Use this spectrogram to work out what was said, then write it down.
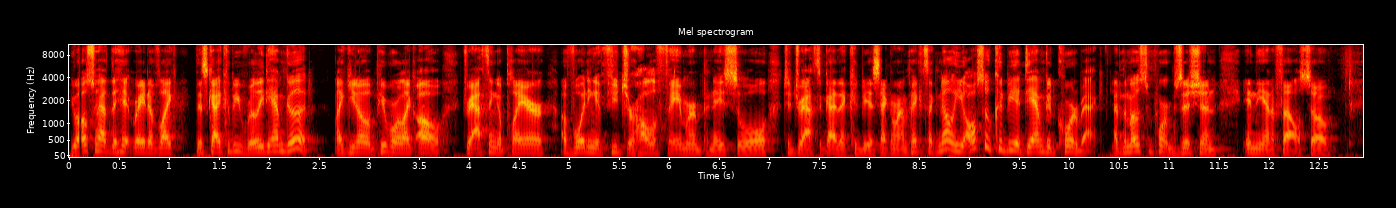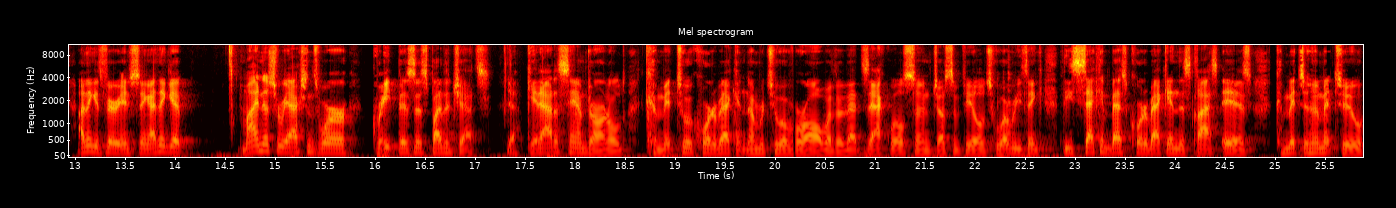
you also have the hit rate of like this guy could be really damn good. Like you know people are like oh drafting a player avoiding a future Hall of Famer in Penei Sewell to draft a guy that could be a second round pick. It's like no he also could be a damn good quarterback at the most important position in the NFL. So I think it's very interesting. I think it. My initial reactions were great business by the Jets. Yeah. Get out of Sam Darnold, commit to a quarterback at number two overall, whether that's Zach Wilson, Justin Fields, whoever you think the second best quarterback in this class is, commit to him at two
